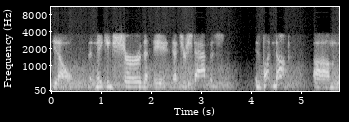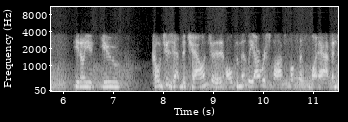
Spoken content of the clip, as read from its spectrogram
you know, making sure that the that your staff is is buttoned up. Um, you know, you you coaches have the challenge and ultimately are responsible for what happens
